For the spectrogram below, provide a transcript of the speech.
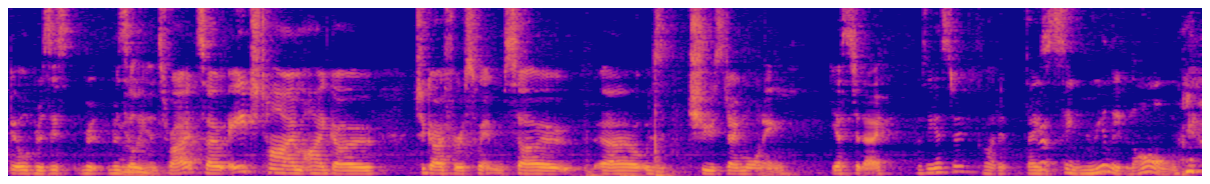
build resist, re- resilience, right? So each time I go to go for a swim, so uh, it was Tuesday morning, yesterday. Was it yesterday? God, it, days Yeah. seem really long. Yeah.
